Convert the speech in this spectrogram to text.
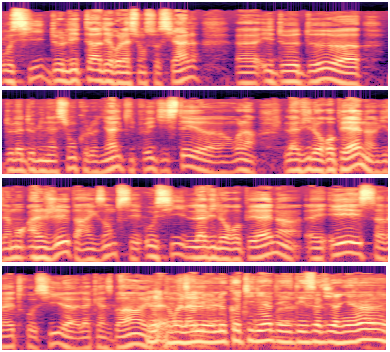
aussi de l'état des relations sociales euh, et de, de, euh, de, la domination coloniale qui peut exister. voilà. La ville européenne, évidemment, Alger, par exemple, c'est aussi la ville européenne et, ça va être aussi la, Casbah. Et voilà, le, quotidien des, Algériens.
